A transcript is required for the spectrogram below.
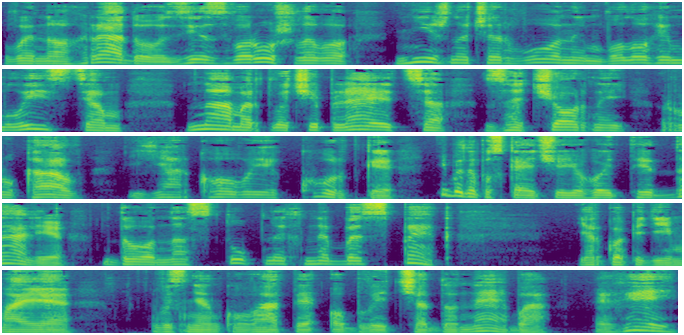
винограду зі зворушливо ніжно-червоним вологим листям намертво чіпляється за чорний рукав яркової куртки, ніби не пускаючи його йти далі до наступних небезпек. Ярко підіймає веснянкувате обличчя до неба. Гей,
